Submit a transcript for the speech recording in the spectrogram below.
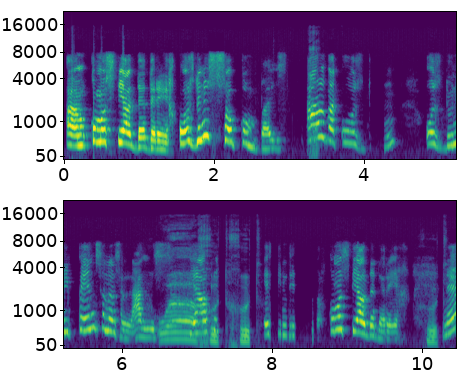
Um kom ons stel dit reg. Ons doen nie sop kombuis. Al wat ons doen, ons doen die pensioners lunch. Wow, goed, goed, is in Desember. Kom ons stel dit reg, né?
